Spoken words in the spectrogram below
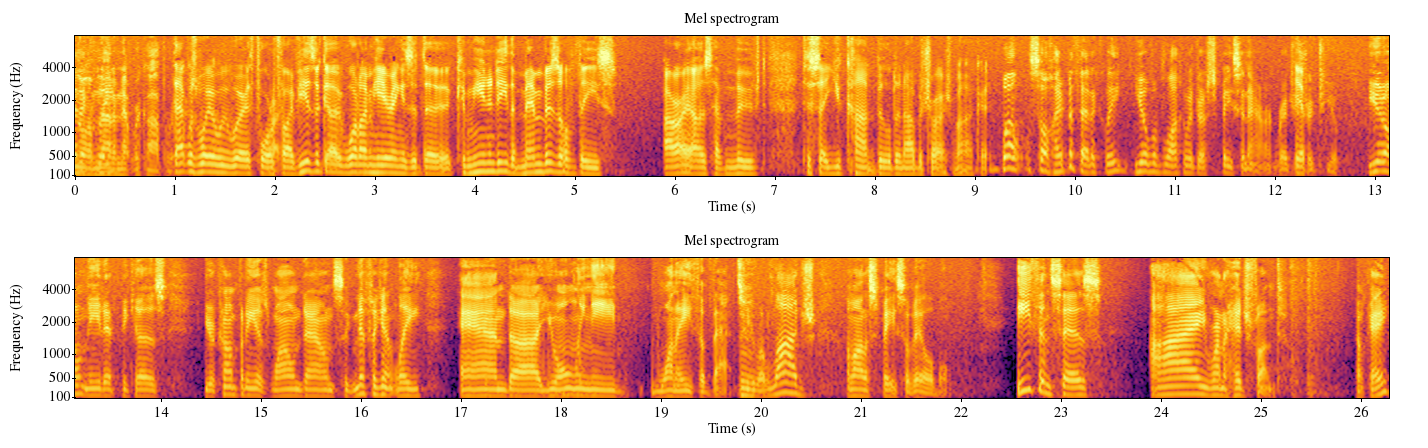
Even though I'm not a network operator. That was where we were four or five years ago. What I'm hearing is that the community, the members of these RIRs, have moved to say you can't build an arbitrage market. well, so hypothetically, you have a block of address space in ARIN registered to you. You don't need it because your company has wound down significantly and uh, you only need one eighth of that. So you have a large amount of space available. Ethan says, I run a hedge fund, okay?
